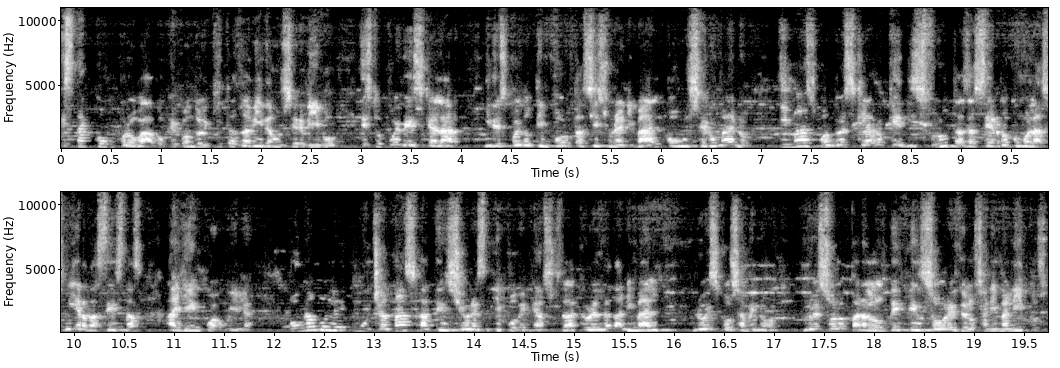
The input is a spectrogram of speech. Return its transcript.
está comprobado que cuando le quitas la vida a un ser vivo, esto puede escalar y después no te importa si es un animal o un ser humano. Y más cuando es claro que disfrutas de hacerlo como las mierdas estas allá en Coahuila. Pongámosle mucha más atención a este tipo de casos. La crueldad animal no es cosa menor, no es solo para los defensores de los animalitos,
